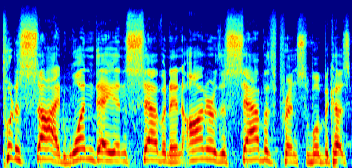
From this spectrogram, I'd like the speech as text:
put aside one day in seven and honor the Sabbath principle because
